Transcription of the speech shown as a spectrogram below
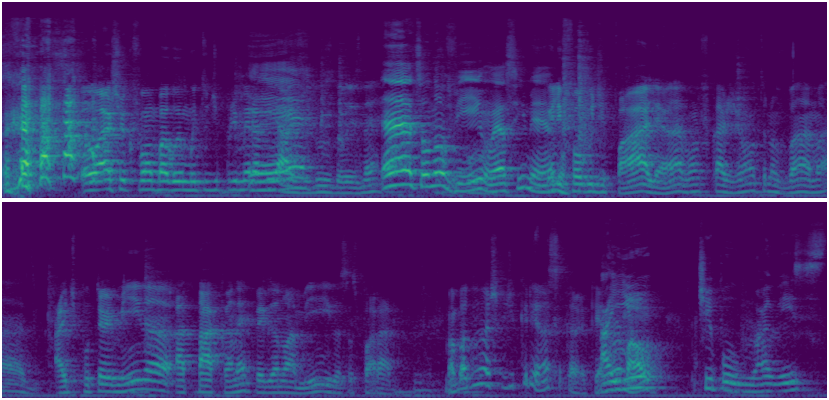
Eu acho que foi um bagulho muito de primeira É. viagem dos dois, né? É, são novinhos, é assim mesmo. Aquele fogo de palha, ah, vamos ficar junto, não vamos. ah. Aí, tipo, termina, ataca, né? Pegando um amigo, essas paradas. Mas bagulho eu acho que de criança, cara, que é Aí, normal. eu, tipo, uma vez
